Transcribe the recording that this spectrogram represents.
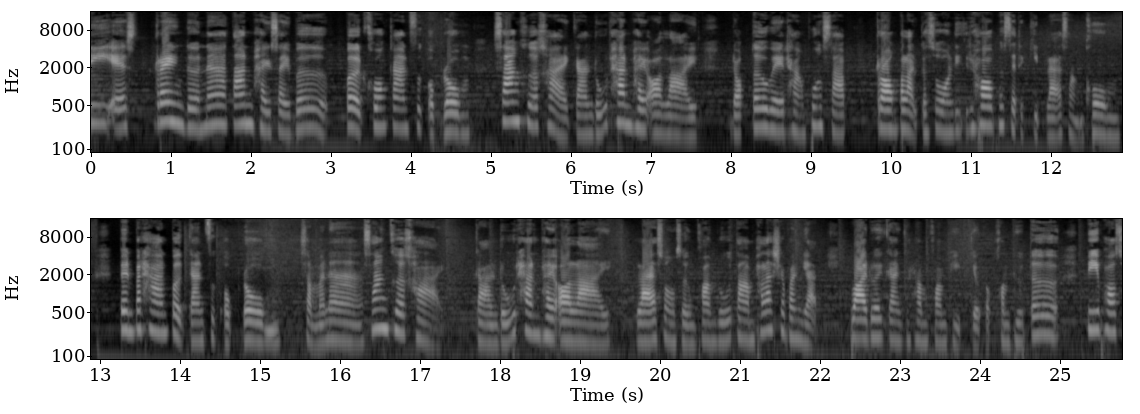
DS เร่งเดินหน้าต้านภัยไซเบอร์ เปิดโครงการฝึกอบรม สร้างเครือข่ายการรู้ทันภัยออนไลน์ ดรเวทางพ่วงทรัพย์ รองปลัดกระทรวงดิจิทัลเพื่อเศรษฐกิจและสังคม เป็นประธานเปิดการฝึกอบรม สัมมนา สร้างเครือข่าย การรู้ทันภัยออนไลน์ และส่งเสริมความรู้ตามพระราชบัญญัติ ว่าด้วยการกระทำความผิดเกี่ยวกับคอมพิวเตอร์ ปี พศ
